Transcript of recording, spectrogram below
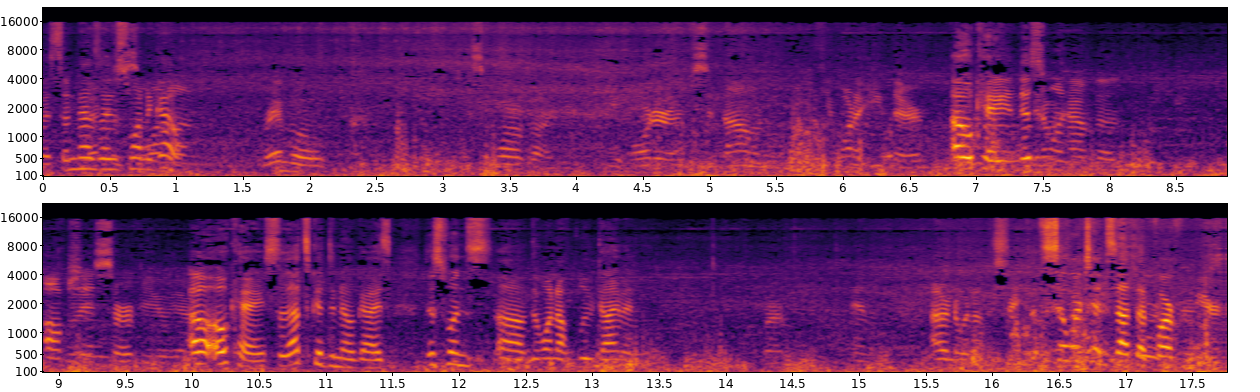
but sometimes I just want to go. Rainbow, it's more of a you order and sit down if you want to eat there. Okay, and this don't one have the option. serve you. Yeah. Oh, okay, so that's good to know, guys. This one's um, the one off Blue Diamond, Right. and I don't know what other street, but Silverton's not that far from here.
